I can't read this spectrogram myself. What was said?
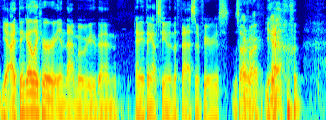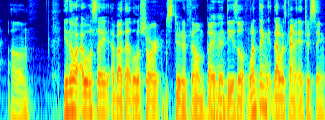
Yeah, I think I like her in that movie than anything I've seen in the Fast and Furious so Oh, far. really? Yeah. um, you know what I will say about that little short student film by Mm-hmm. Vin Diesel? One thing that was kind of interesting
